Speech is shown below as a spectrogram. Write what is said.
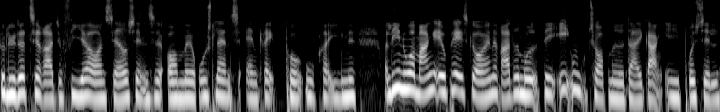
Du lytter til Radio 4 og en særudsendelse om øh, Ruslands angreb på Ukraine. Og lige nu er mange europæiske øjne rettet mod det EU-topmøde, der er i gang i Bruxelles.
